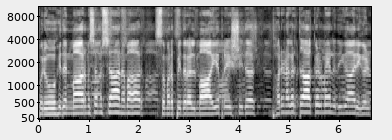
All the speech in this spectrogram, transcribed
പുരോഹിതന്മാരും ശംശാനമാർ സമർപ്പിതരൽമായ പ്രേക്ഷിതർ ഭരണകർത്താക്കൾ മേലധികാരികൾ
